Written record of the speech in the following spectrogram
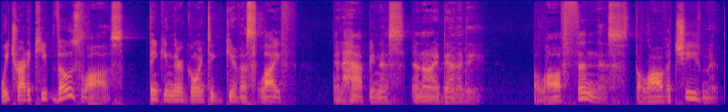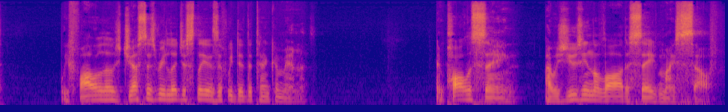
We try to keep those laws, thinking they're going to give us life and happiness and identity. The law of thinness, the law of achievement. We follow those just as religiously as if we did the Ten Commandments. And Paul is saying, I was using the law to save myself,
